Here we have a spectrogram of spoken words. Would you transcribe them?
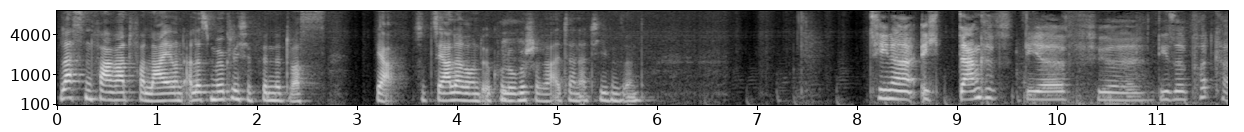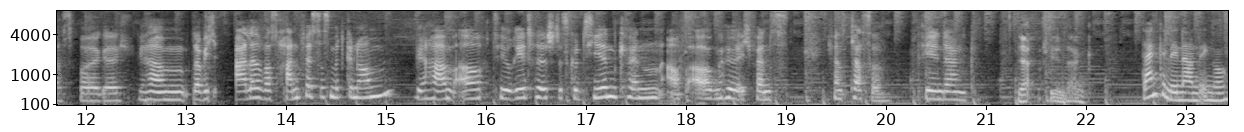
Lastenfahrradverleih und alles Mögliche findet, was ja, sozialere und ökologischere mhm. Alternativen sind. Tina, ich danke dir für diese Podcast-Folge. Wir haben, glaube ich, alle was Handfestes mitgenommen. Wir haben auch theoretisch diskutieren können auf Augenhöhe. Ich fand's, ich fand's klasse. Vielen Dank. Ja, vielen Dank. Danke, Lena und Ingo.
